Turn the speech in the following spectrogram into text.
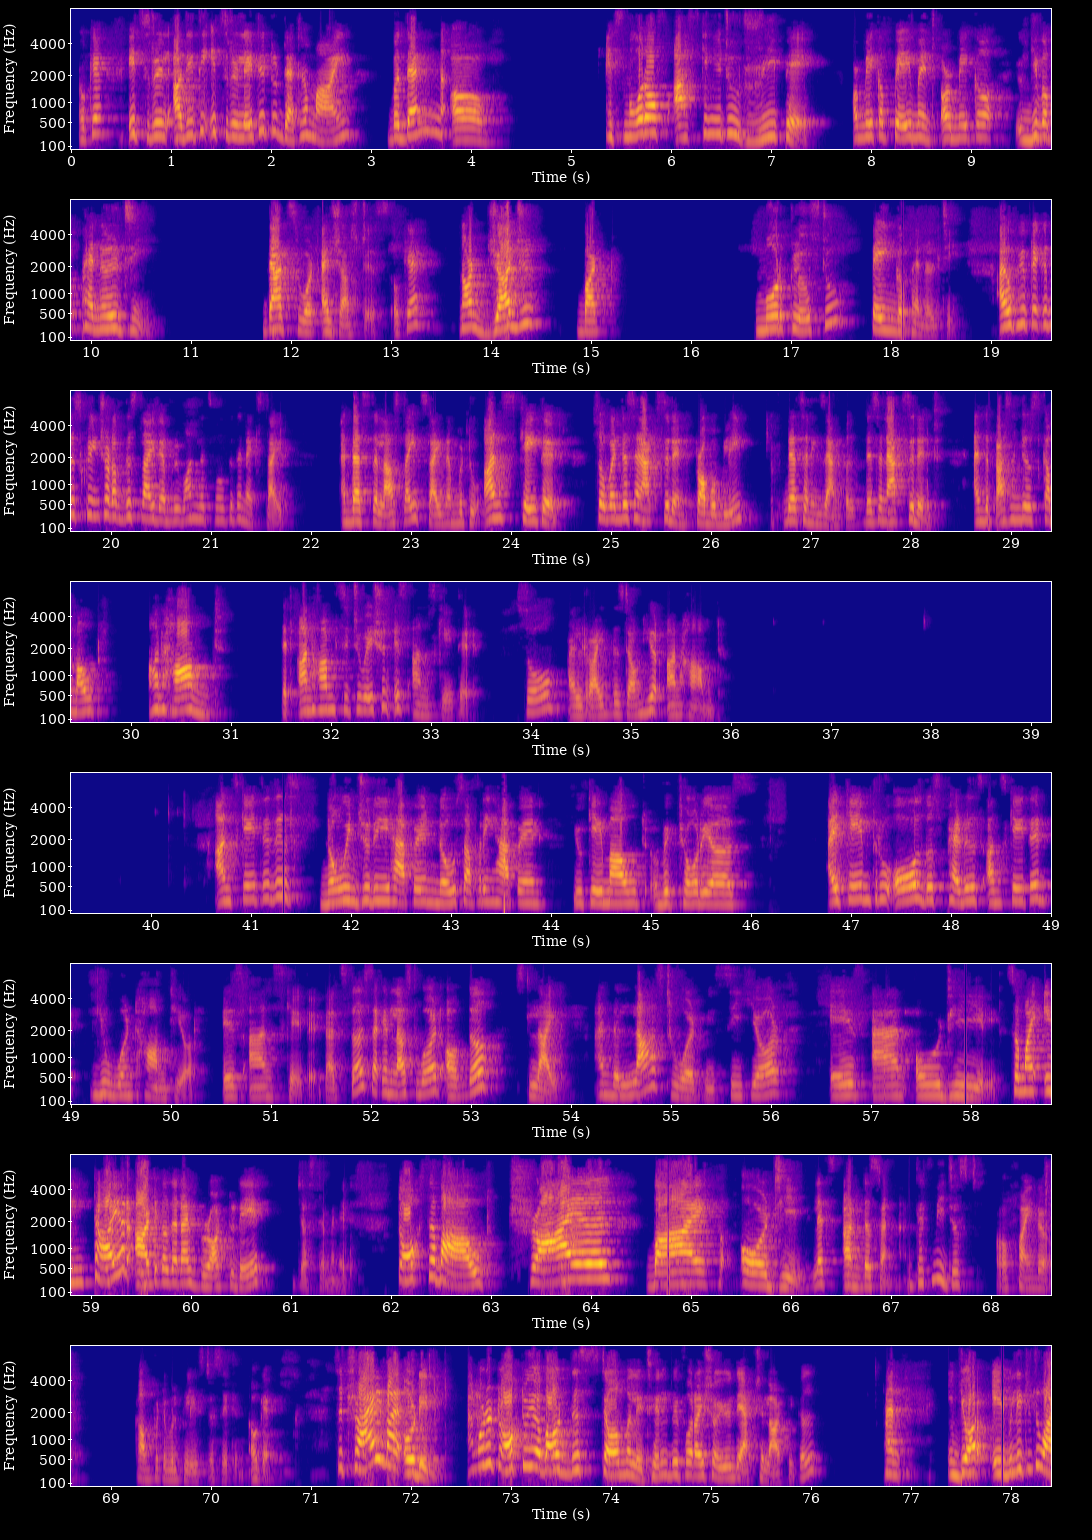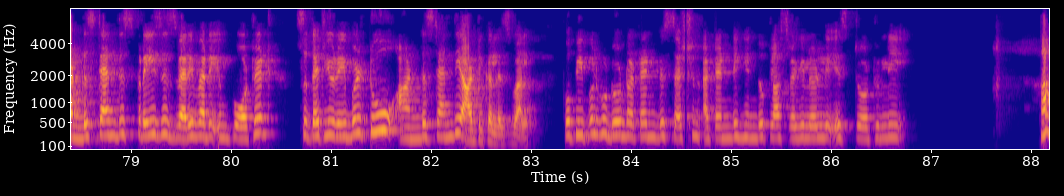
Okay. It's real. Aditi, it's related to determine, but then uh, it's more of asking you to repay or make a payment or make a give a penalty. That's what adjudge is. Okay. Not judge, but more close to paying a penalty. I hope you've taken a screenshot of this slide, everyone. Let's move to the next slide. And that's the last slide, slide number two, unscathed. So when there's an accident, probably, that's an example. There's an accident and the passengers come out unharmed. That unharmed situation is unscathed. So I'll write this down here, unharmed. Unscathed is no injury happened, no suffering happened, you came out victorious. I came through all those perils unscathed, you weren't harmed here, is unscathed. That's the second last word of the slide. And the last word we see here is an ordeal. So my entire article that I've brought today, just a minute, talks about trial by ordeal. Let's understand. Let me just uh, find a comfortable place to sit in. Okay. So trial by ordeal. I'm going to talk to you about this term a little before I show you the actual article. And your ability to understand this phrase is very, very important so that you're able to understand the article as well for people who don't attend this session, attending Hindu class regularly is totally,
